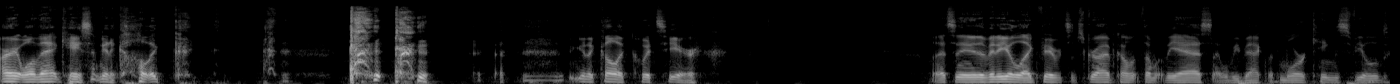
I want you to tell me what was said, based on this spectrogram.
Alright, well in that case I'm gonna call it I'm gonna call it quits here. Well, that's the end of the video. Like, favorite, subscribe, comment, thumb up the ass. I will be back with more King's Field,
